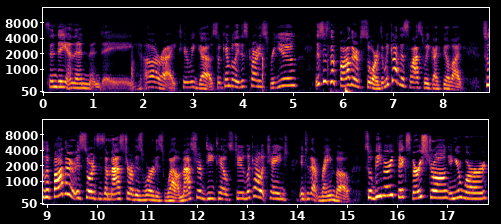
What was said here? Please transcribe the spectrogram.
Cindy, and then Mindy. All right, here we go. So, Kimberly, this card is for you. This is the Father of Swords, and we got this last week, I feel like. So, the Father of Swords is a master of his word as well, master of details too. Look how it changed into that rainbow. So, be very fixed, very strong in your word.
